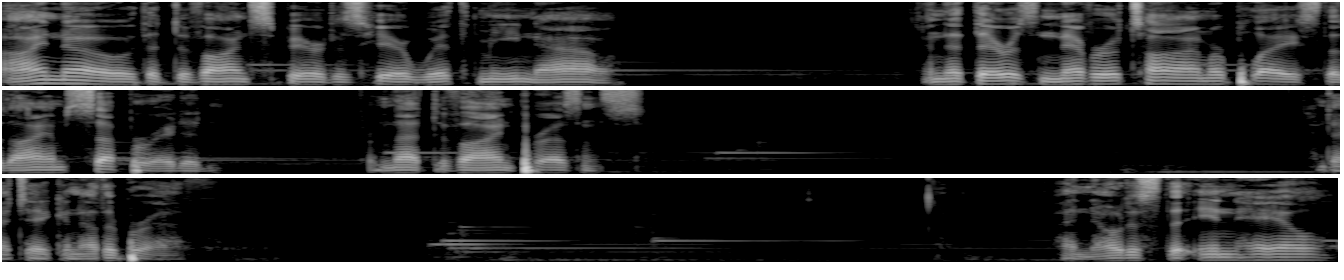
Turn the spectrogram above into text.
I know that Divine Spirit is here with me now, and that there is never a time or place that I am separated from that divine presence. And I take another breath. I notice the inhale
